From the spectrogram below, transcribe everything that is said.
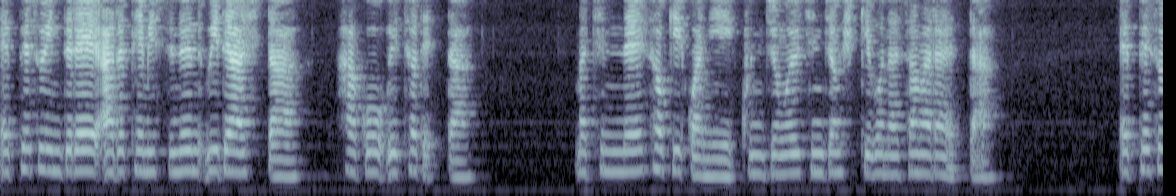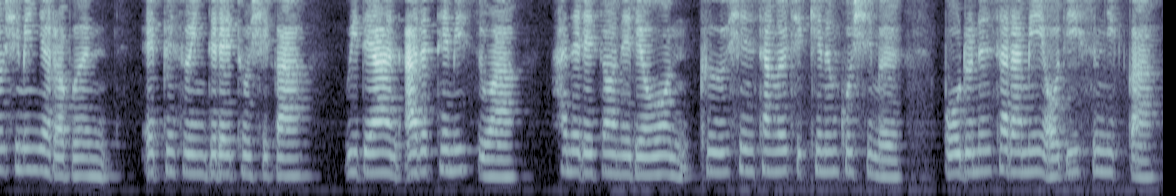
에페소인들의 아르테미스는 위대하시다 하고 외쳐댔다. 마침내 서기관이 군중을 진정시키고 나서 말하였다. 에페소 시민 여러분, 에페소인들의 도시가 위대한 아르테미스와 하늘에서 내려온 그 신상을 지키는 곳임을 모르는 사람이 어디 있습니까?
